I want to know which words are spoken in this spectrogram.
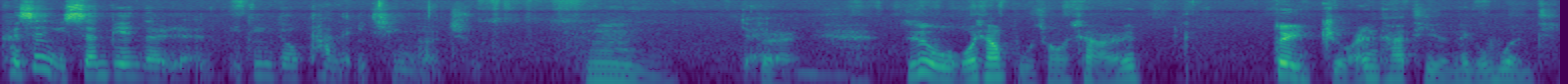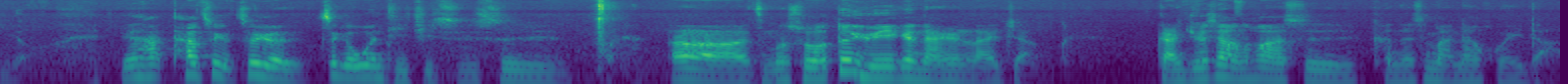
可是你身边的人一定都看得一清二楚。嗯，对。其实我我想补充一下，因为对九 N 他提的那个问题哦，因为他他这个这个这个问题其实是，呃，怎么说？对于一个男人来讲，感觉上的话是可能是蛮难回答的。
